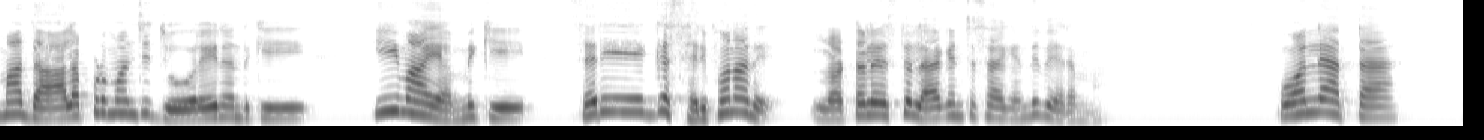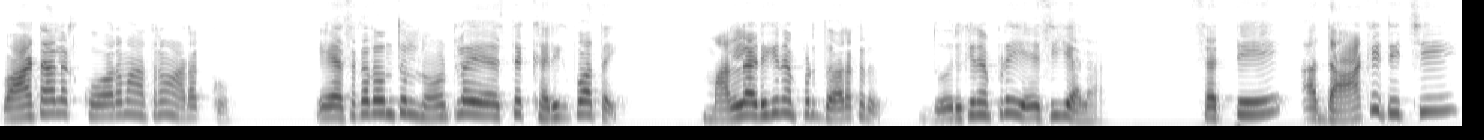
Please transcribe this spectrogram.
మా దాలప్పుడు మంచి జోరైనందుకి ఈ మా అమ్మికి సరిగ్గా సరిపోనాది. లొట్టలేస్తూ లాగించసాగింది వీరమ్మ. పోన్లే అత్త వాటాల కూర మాత్రం అడక్కు. ఏసకదంతులు నోట్లో వేస్తే కరిగిపోతాయి. మళ్ళీ అడిగినప్పుడు దొరకదు. దొరికినప్పుడు వేసియ్యాల సత్తి ఆ దాకిటిచ్చి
